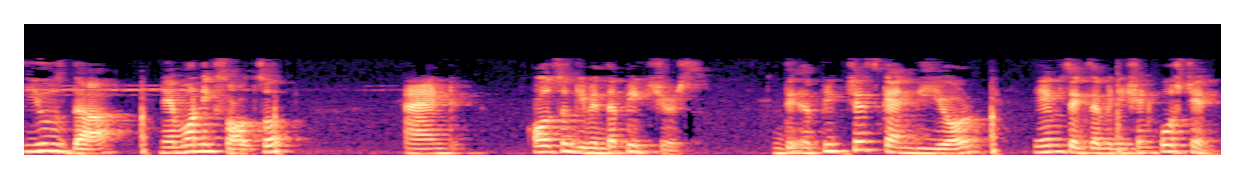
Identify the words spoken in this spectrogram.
used the mnemonics also and also given the pictures. The pictures can be your AIIMS examination question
